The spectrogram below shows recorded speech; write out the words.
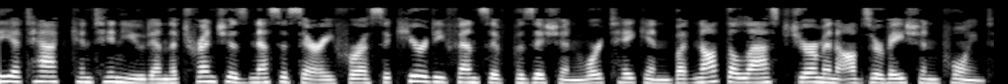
The attack continued and the trenches necessary for a secure defensive position were taken but not the last German observation point.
